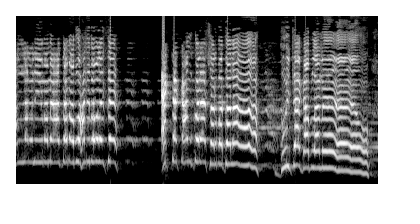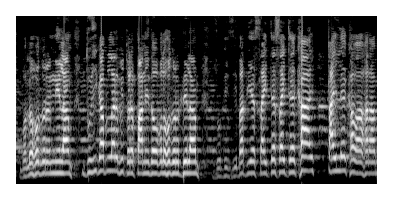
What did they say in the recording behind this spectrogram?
আল্লাহ ইমামে আজম আবু হানিফা বলেছে, একটা কাম করা সর্বতলা, দুইটা গাবলা নেও। বলে, হুজুর, নিলাম। দুই গাবলার ভিতরে পানি দাও। বলে, হুজুর, দিলাম। যদি জিবা দিয়ে সাইটে সাইটে খায়, তাইলে খাওয়া হারাম।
